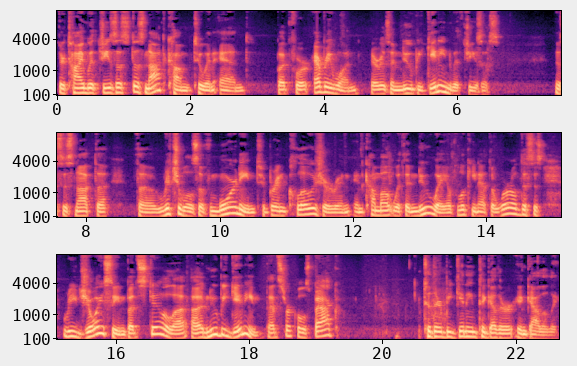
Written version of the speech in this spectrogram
Their time with Jesus does not come to an end, but for everyone, there is a new beginning with Jesus. This is not the the rituals of mourning to bring closure and, and come out with a new way of looking at the world. This is rejoicing, but still a, a new beginning that circles back to their beginning together in Galilee.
